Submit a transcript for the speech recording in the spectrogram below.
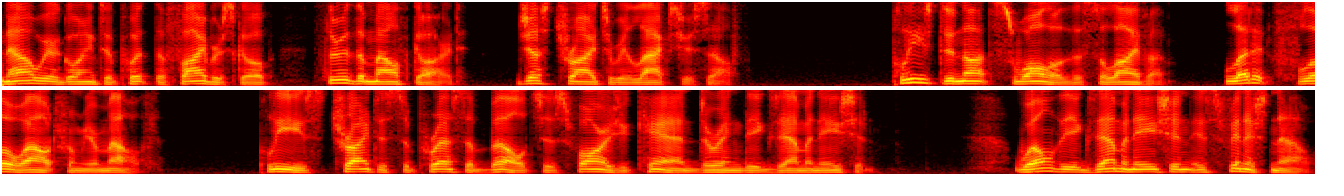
Now we are going to put the fiberscope through the mouth guard. Just try to relax yourself. Please do not swallow the saliva. Let it flow out from your mouth. Please try to suppress a belch as far as you can during the examination. Well, the examination is finished now.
